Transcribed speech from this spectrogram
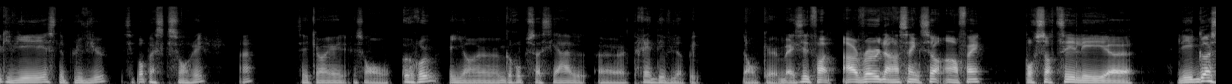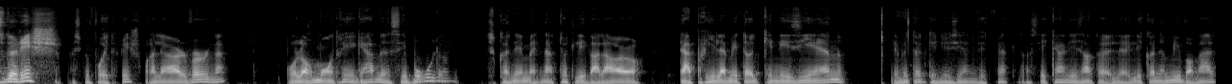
qui vieillissent le plus vieux, c'est pas parce qu'ils sont riches, c'est qu'ils sont heureux et ils ont un groupe social euh, très développé. Donc, euh, ben, c'est le fun. Harvard enseigne ça enfin pour sortir les, euh, les gosses de riches, parce qu'il faut être riche pour aller à Harvard, hein, pour leur montrer, regarde, c'est beau, là. Tu connais maintenant toutes les valeurs. Tu as appris la méthode keynésienne. La méthode keynésienne, vite fait, c'est quand l'économie va mal,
